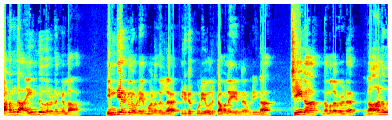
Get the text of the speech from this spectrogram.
கடந்த ஐந்து வருடங்களா இந்தியர்களுடைய மனதில் இருக்கக்கூடிய ஒரு கவலை என்ன அப்படின்னா சீனா நம்மளை விட ராணுவ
